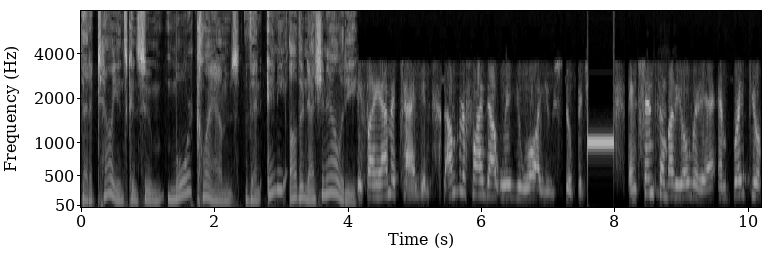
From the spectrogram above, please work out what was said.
that Italians consume more clams than any other nationality. If I am Italian, I'm going to find out where you are, you stupid and send somebody over there and break your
